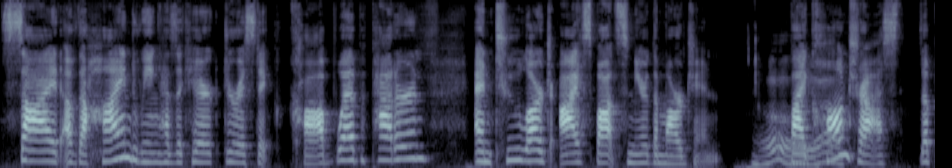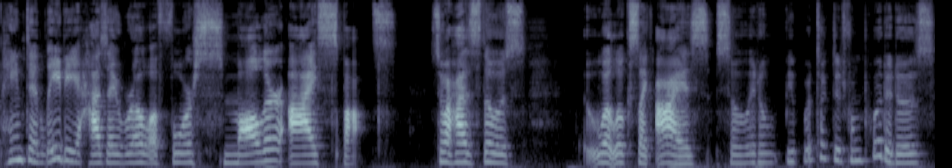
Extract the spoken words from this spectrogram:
side of the hind wing has a characteristic cobweb pattern and two large eye spots near the margin. Oh, By yeah. contrast, the painted lady has a row of four smaller eye spots. So it has those, what looks like eyes, so it'll be protected from predators.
